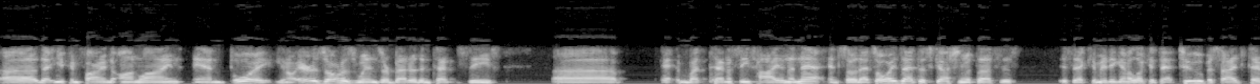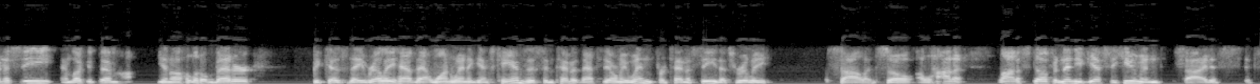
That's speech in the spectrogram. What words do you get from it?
uh, that you can find online, and boy, you know Arizona's wins are better than Tennessee's. Uh, but Tennessee's high in the net, and so that's always that discussion with us: is is that committee going to look at that too, besides Tennessee, and look at them, you know, a little better, because they really have that one win against Kansas, and ten- that's the only win for Tennessee that's really solid. So a lot of a lot of stuff, and then you guess the human side. It's it's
